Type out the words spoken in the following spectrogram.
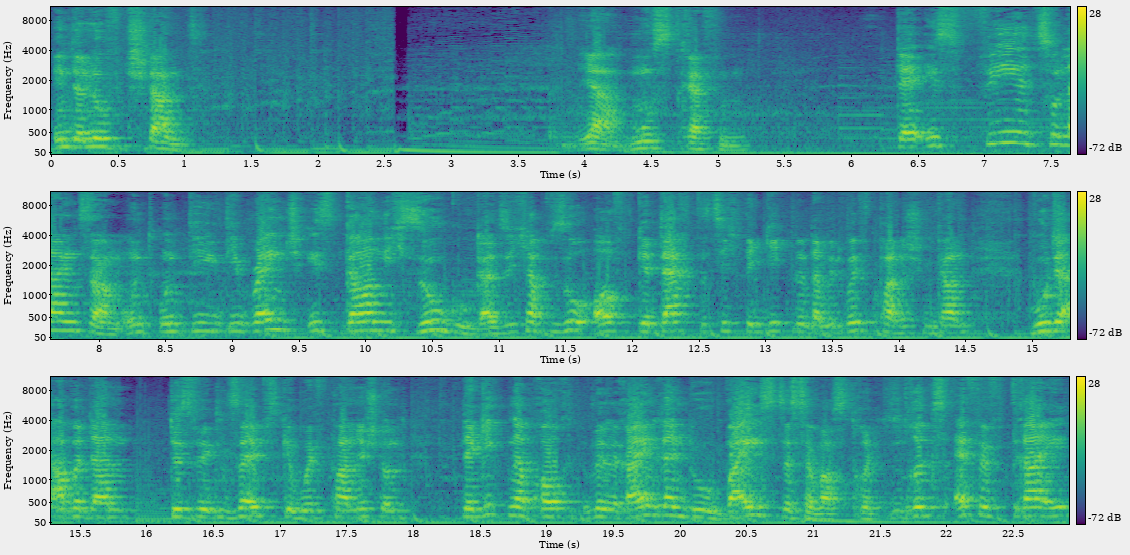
in der Luft stand ja, muss treffen. Der ist viel zu langsam und, und die, die Range ist gar nicht so gut. Also ich habe so oft gedacht, dass ich den Gegner damit whiff punishen kann, wurde aber dann deswegen selbst gewhiff punished und der Gegner braucht, will reinrennen, du weißt, dass er was drückt. Du drückst FF3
